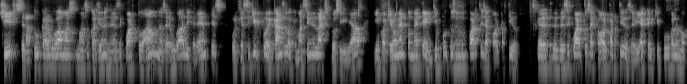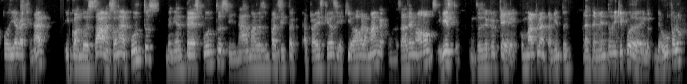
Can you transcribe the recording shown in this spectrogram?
Chiefs, se la tuca haber jugado más, más ocasiones en ese cuarto down, hacer jugadas diferentes, porque este equipo de Kansas lo que más tiene es la explosividad y en cualquier momento mete 21 puntos en un cuarto y se acabó el partido. Es que desde ese cuarto se acabó el partido, se veía que el equipo Búfalo no podía reaccionar y cuando estaba en zona de puntos, venían tres puntos y nada más es un pasito a través de y aquí abajo la manga, como lo sabe hacer Mahomes, y listo. Entonces yo creo que fue un mal planteamiento planteamiento de un equipo de, de Búfalo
